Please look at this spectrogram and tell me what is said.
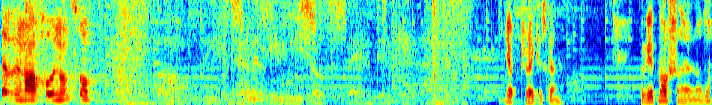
Level nachholen und so. Ja, Drake ist gone. Aber wir hatten auch schon einen, oder?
